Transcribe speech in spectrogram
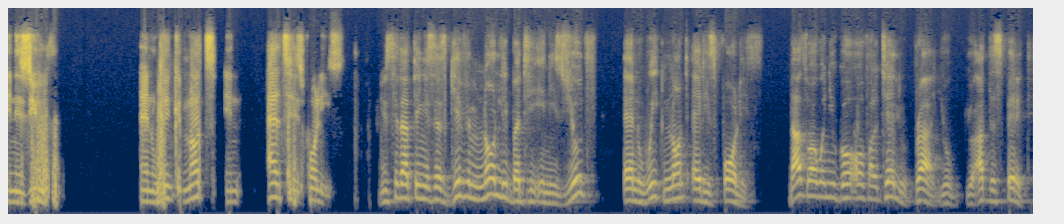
in his youth, and wink not in at his follies. You see that thing? He says, Give him no liberty in his youth and weak not at his follies. That's why when you go off, I'll tell you, bruh, you, you're at the spirit.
